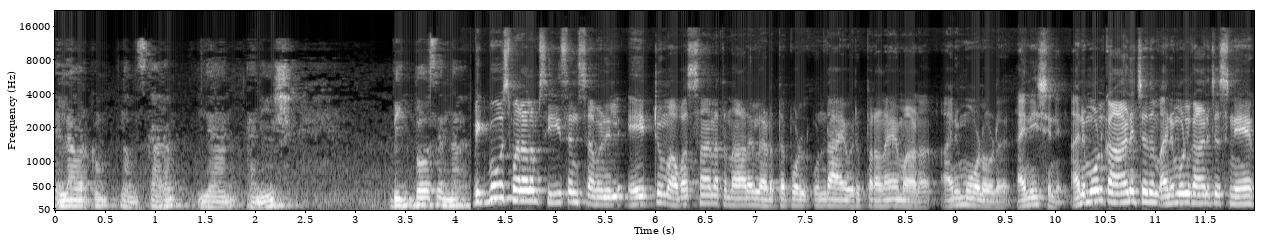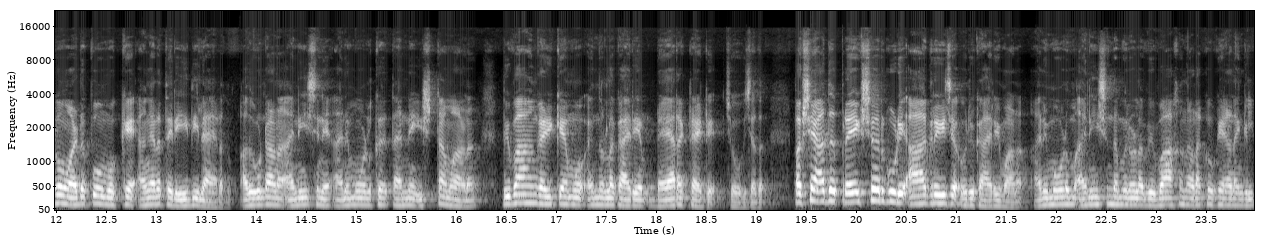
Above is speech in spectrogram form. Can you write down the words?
എല്ലാവർക്കും നമസ്കാരം. ഞാൻ അനീഷ്. ബിഗ് ബോസ് എന്ന ബിഗ് ബോസ് മലയാളം സീസൺ സെവനിൽ ഏറ്റവും അവസാനത്തെ നാളുകൾ അടുത്തപ്പോൾ ഉണ്ടായ ഒരു പ്രണയമാണ് അനുമോളോട് അനീഷിന്. അനുമോൾ കാണിച്ചതും അനുമോൾ കാണിച്ച സ്നേഹവും അടുപ്പവും ഒക്കെ അങ്ങനത്തെ രീതിയിലായിരുന്നു. അതുകൊണ്ടാണ് അനീഷിന് അനുമോൾക്ക് തന്നെ ഇഷ്ടമാണ് വിവാഹം കഴിക്കാമോ എന്നുള്ള കാര്യം ഡയറക്റ്റ് ആയിട്ട് ചോദിച്ചത്. പക്ഷേ അത് പ്രേക്ഷകർ കൂടി ആഗ്രഹിച്ച ഒരു കാര്യമാണ്. അനുമോളും അനീഷും തമ്മിലുള്ള വിവാഹം നടക്കുകയാണെങ്കിൽ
